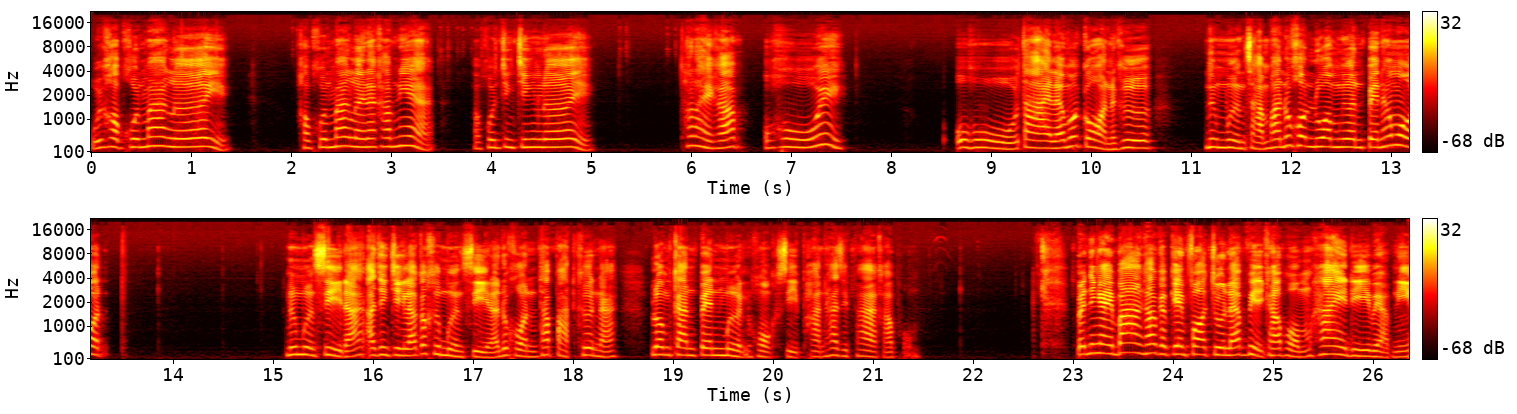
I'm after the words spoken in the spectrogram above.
อุ้ยขอบคุณมากเลย ขอบคุณมากเลยนะครับเนี่ย อบคุณจริง ๆ เลย เท่าไหร่ครับ โอ้โหโอ้โห ตายแล้วเมื่อก่อนคือหนึ่งหมื่นสามพันทุกคนรวมเงินเป็นทั้งหมดหนึ่งหมื่นสี่นะเอาจริง ๆ แล้วก็คือหมื่นสี่นะทุกคนถ้าปัดขึ้นนะ รวมกันเป็นหมื่นหกสี่พันห้าสิบห้าครับผม เป็นยังไงบ้างครับกับเกม Fortune Rabbit ครับผมให้ดีแบบนี้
